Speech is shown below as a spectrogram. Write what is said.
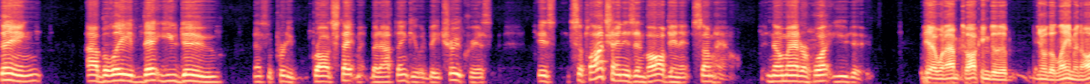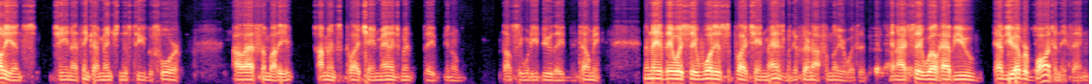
thing I believe that you do, that's a pretty broad statement, but I think it would be true, Chris, is supply chain is involved in it somehow, no matter what you do. Yeah, when I'm talking to the you know the layman audience, Gene, I think I mentioned this to you before. I'll ask somebody, I'm in supply chain management. They, you know, I'll say, what do you do? They tell me. And they, they always say, what is supply chain management if they're not familiar with it? And I say, well, have you, have you ever bought anything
